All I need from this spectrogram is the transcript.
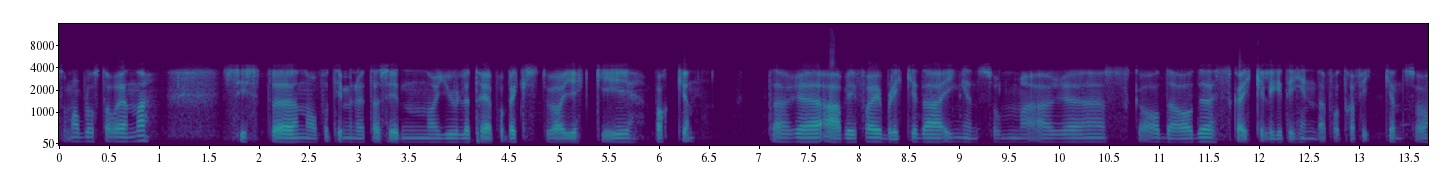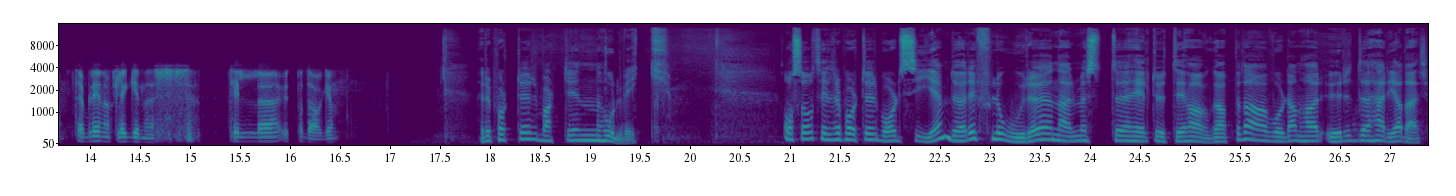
som har blåst over ende. Siste nå for ti minutter siden når juletreet på Bekkstua gikk i bakken. Der eh, er vi for øyeblikket. Det er ingen som er eh, skada, og det skal ikke ligge til hinder for trafikken. Så det blir nok liggende til eh, utpå dagen. Reporter Martin Holvik. Og så til reporter Bård Siem. Du er i Florø, nærmest helt ute i havgapet. da. Hvordan har Urd herja der?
